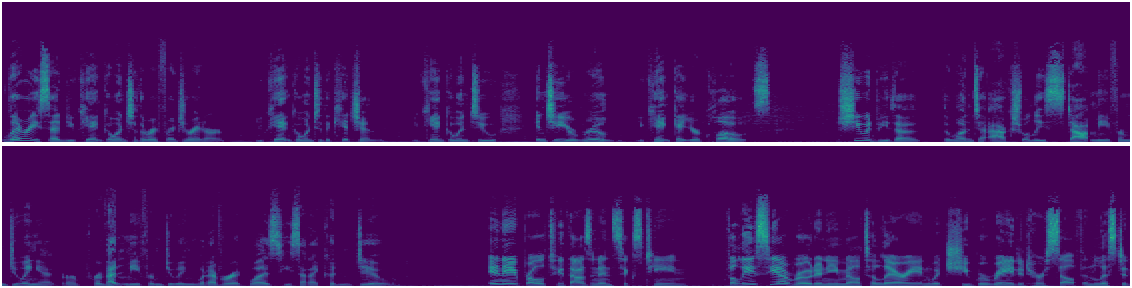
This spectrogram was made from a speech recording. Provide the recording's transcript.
Larry said you can't go into the refrigerator. You can't go into the kitchen. You can't go into into your room. You can't get your clothes. She would be the the one to actually stop me from doing it or prevent me from doing whatever it was he said I couldn't do. In April 2016, Felicia wrote an email to Larry in which she berated herself and listed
